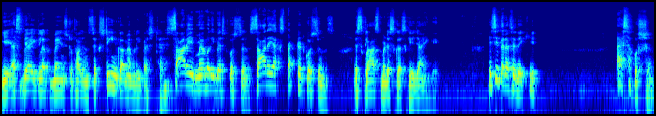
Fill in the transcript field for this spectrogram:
ये S B I clerk bench 2016 का मेमोरी बेस्ट है। सारे मेमोरी बेस्ट क्वेश्चन सारे एक्सपेक्टेड क्वेश्चन इस क्लास में डिस्कस किए जाएँगे। इसी तरह से देखिए, ऐसा क्वेश्चन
